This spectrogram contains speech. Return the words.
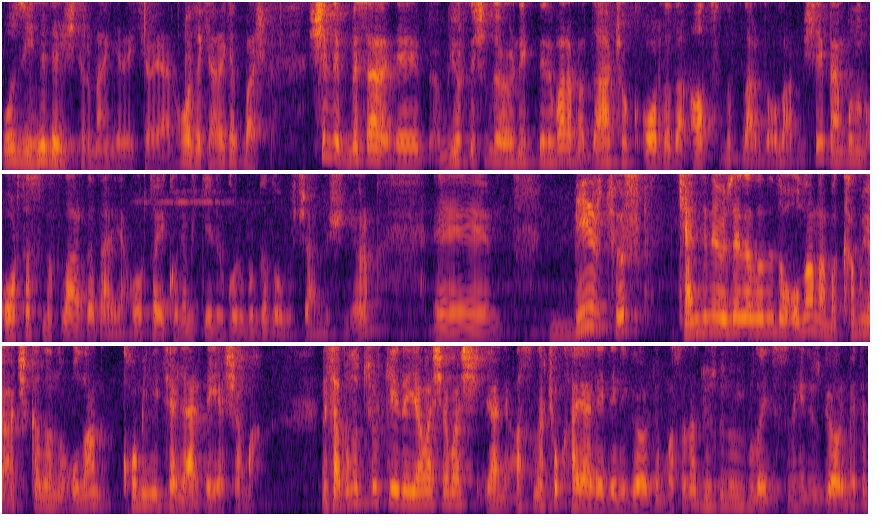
o zihni değiştirmen gerekiyor yani. Oradaki hareket başka. Şimdi mesela e, yurt dışında örnekleri var ama daha çok orada da alt sınıflarda olan bir şey. Ben bunun orta sınıflarda da yani orta ekonomik gelir grubunda da oluşacağını düşünüyorum. E, bir tür kendine özel alanı da olan ama kamuya açık alanı olan komünitelerde yaşama. Mesela bunu Türkiye'de yavaş yavaş yani aslında çok hayal edeni gördüm masada. Düzgün uygulayıcısını henüz görmedim.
